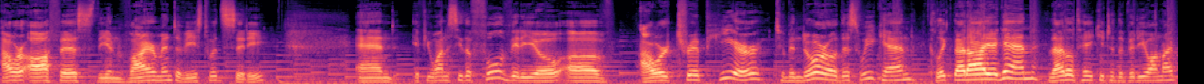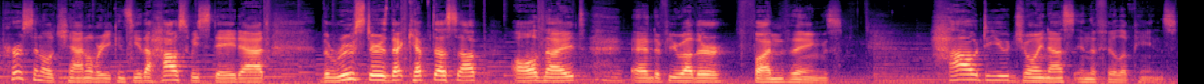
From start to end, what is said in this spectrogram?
our office, the environment of Eastwood City. And if you want to see the full video of our trip here to Mindoro this weekend, click that eye again. That'll take you to the video on my personal channel where you can see the house we stayed at, the roosters that kept us up all night, and a few other fun things. How do you join us in the Philippines?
